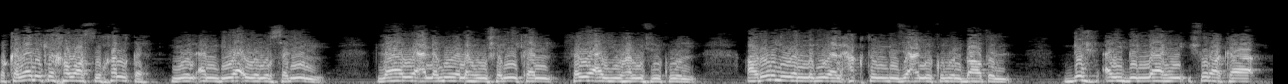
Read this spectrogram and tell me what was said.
وكذلك خواص خلقه من الأنبياء والمرسلين. لا يعلمون له شريكا. فيا أيها المشركون أروني والذين ألحقتم بزعمكم الباطل. به أي بالله شركاء.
